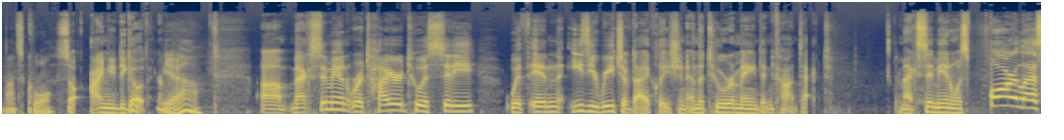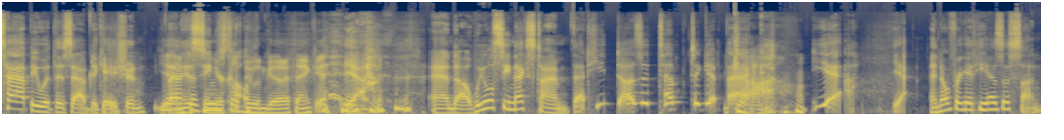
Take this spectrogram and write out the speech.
That's cool. So I need to go there. Yeah. Um, Maximian retired to a city within easy reach of Diocletian, and the two remained in contact. Maximian was far less happy with this abdication Yeah, than his he senior was still colleague. doing good, I think. yeah, and uh, we will see next time that he does attempt to get back. yeah, yeah, and don't forget he has a son.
